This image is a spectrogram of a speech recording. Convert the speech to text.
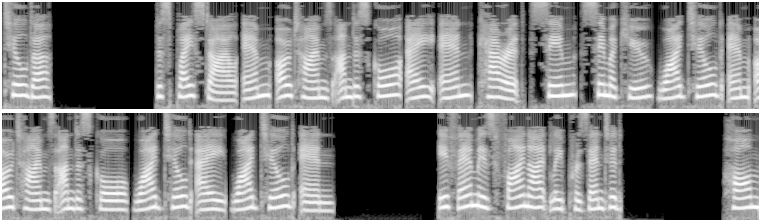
Tilde display style m o times underscore a n caret sim simiq wide tilde m o times underscore wide tilde a wide tilde n. If m is finitely presented, hom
